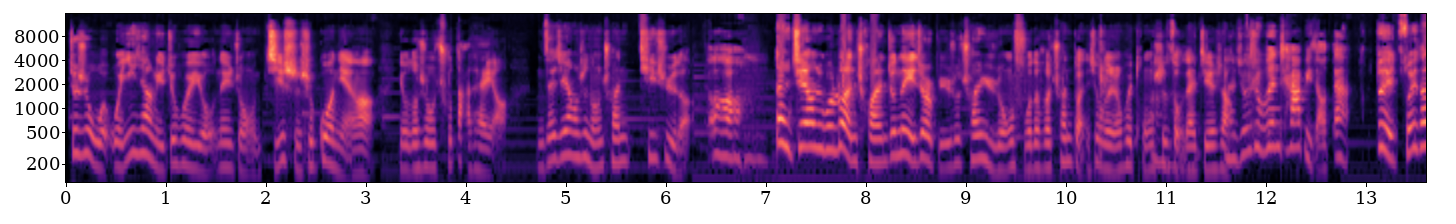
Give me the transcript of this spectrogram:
就是我我印象里就会有那种，即使是过年啊，有的时候出大太阳，你在街上是能穿 T 恤的，啊、但是街上就会乱穿。就那一阵儿，比如说穿羽绒服的和穿短袖的人会同时走在街上那，就是温差比较大。对，所以他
